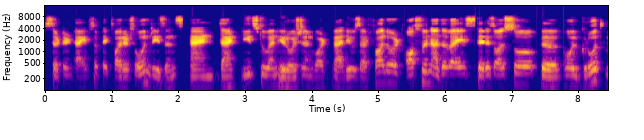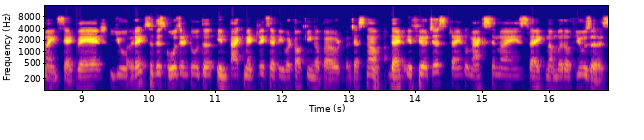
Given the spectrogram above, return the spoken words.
certain types of tech for its own reasons, and that leads to an erosion what values are followed. Often, otherwise, there is also the whole growth mindset where you right. So this goes into the impact metrics that we were talking about just now. That if you're just trying to maximize like number of users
